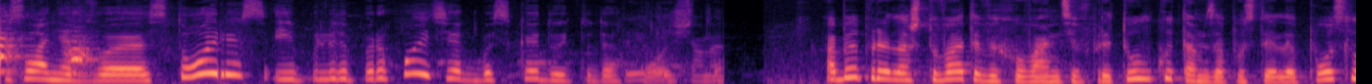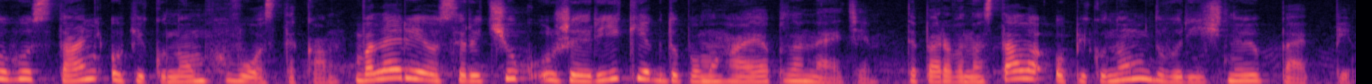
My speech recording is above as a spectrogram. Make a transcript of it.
посилання в сторіс, і люди переходять, і якби скидують туди кошти. Аби прилаштувати вихованців притулку, там запустили послугу Стань опікуном хвостика. Валерія Осеречук уже рік як допомагає планеті. Тепер вона стала опікуном дворічної Пеппі.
